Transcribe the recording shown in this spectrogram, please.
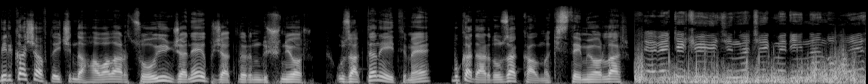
birkaç hafta içinde havalar soğuyunca ne yapacaklarını düşünüyor. Uzaktan eğitime bu kadar da uzak kalmak istemiyorlar. Şebeke köy içinde çekmediğinden dolayı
